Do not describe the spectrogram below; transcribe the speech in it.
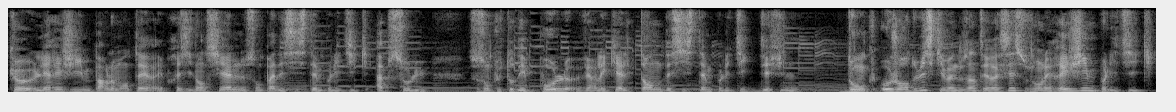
que les régimes parlementaires et présidentiels ne sont pas des systèmes politiques absolus, ce sont plutôt des pôles vers lesquels tendent des systèmes politiques définis. Donc aujourd'hui, ce qui va nous intéresser, ce sont les régimes politiques.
